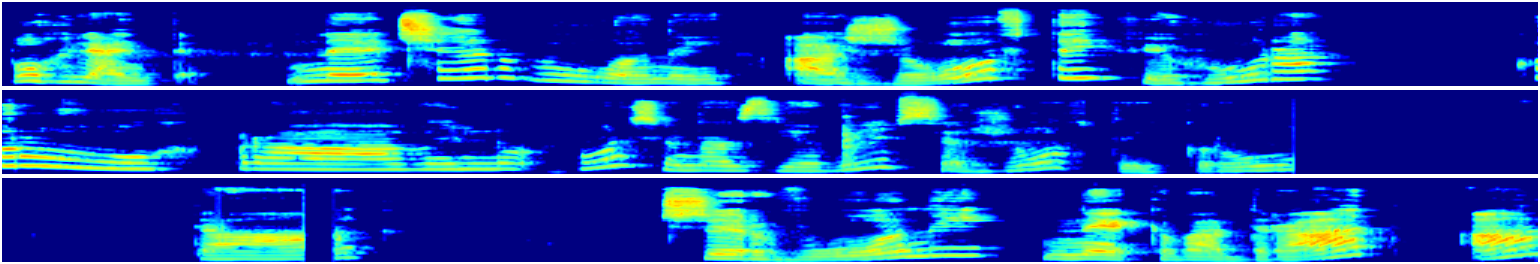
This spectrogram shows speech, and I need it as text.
погляньте. Не червоний, а жовтий фігура круг. Правильно. Ось у нас з'явився жовтий круг. Так. Червоний не квадрат, а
